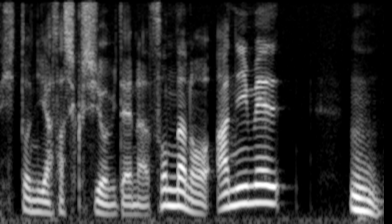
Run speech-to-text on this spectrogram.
人に優しくしようみたいなそんなのをアニメうん。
